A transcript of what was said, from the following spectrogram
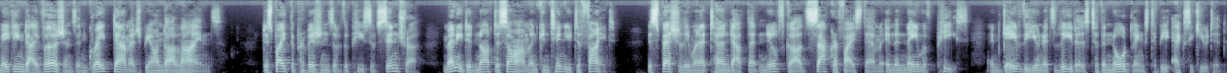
making diversions and great damage beyond our lines. Despite the provisions of the Peace of Cintra, many did not disarm and continued to fight, especially when it turned out that Nilfgaard sacrificed them in the name of peace and gave the unit's leaders to the Nordlings to be executed.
